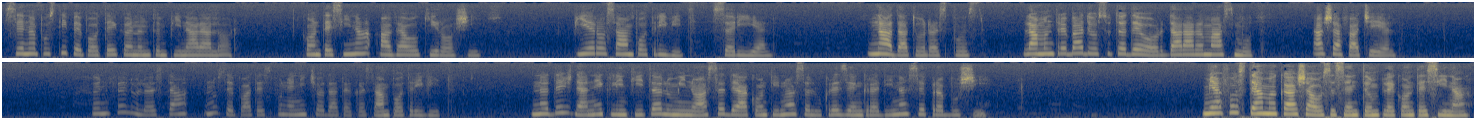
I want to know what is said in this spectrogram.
Se năpusti pe potecă în întâmpinarea lor. Contesina avea ochii roșii. Piero s-a împotrivit, sări el. N-a dat un răspuns. L-am întrebat de o sută de ori, dar a rămas mut. Așa face el. În felul ăsta nu se poate spune niciodată că s-a împotrivit. Nădejdea neclintită, luminoasă, de a continua să lucreze în grădină, se prăbuși. Mi-a fost teamă că așa o să se întâmple, contesina.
